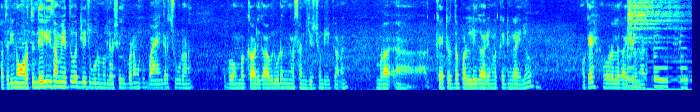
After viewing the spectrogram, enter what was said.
സത്യത്തിൽ നോർത്ത് ഇന്ത്യയിൽ ഈ സമയത്ത് വലിയ ചൂടൊന്നുമില്ല പക്ഷേ ഇവിടെ നമുക്ക് ഭയങ്കര ചൂടാണ്. അപ്പോൾ നമ്മൾ കാളികാവിലൂടെ ഇങ്ങനെ സഞ്ചരിച്ചുകൊണ്ടിരിക്കുകയാണ്. നമ്മളെ കയറ്റത്തെ പള്ളി കാര്യങ്ങളൊക്കെ ആയിട്ടും കഴിഞ്ഞു. ഓക്കെ? റോഡെല്ലാം കാഴ്ചകൾ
